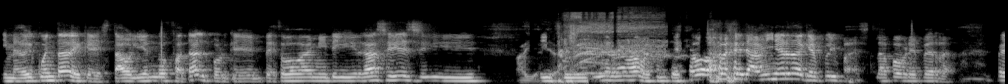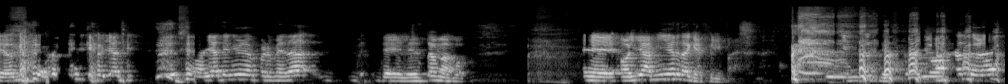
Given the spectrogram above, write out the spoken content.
y me doy cuenta de que está oliendo fatal porque empezó a emitir gases y, Ay, ay, y ay. su mierda, vamos, empezó a ver a mierda que flipas, la pobre perra. Pero claro, es que había, había tenido una enfermedad del estómago. Eh, olía a mierda que flipas. Y entonces iba yo bajándola,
